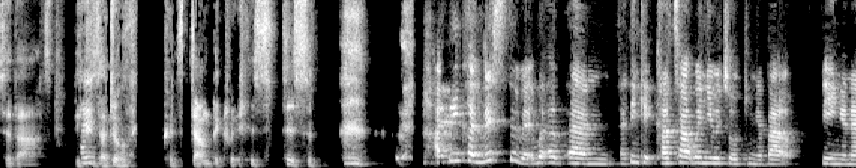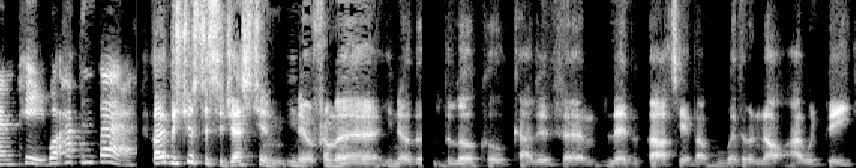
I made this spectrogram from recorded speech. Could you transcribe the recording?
to that because I, I don't think I could stand the criticism. I think I missed the bit. Um, I think it cut out when you were talking about being an MP. What happened there? Oh, it was just a suggestion, you know, from a you know the, the local kind of um, Labour Party about whether or not I would be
